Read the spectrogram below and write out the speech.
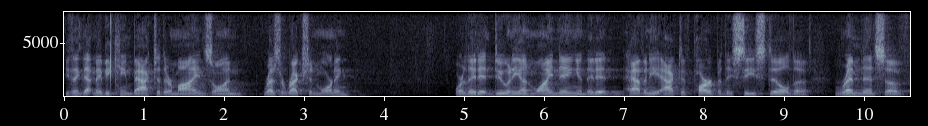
You think that maybe came back to their minds on resurrection morning, where they didn't do any unwinding and they didn't have any active part, but they see still the remnants of,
